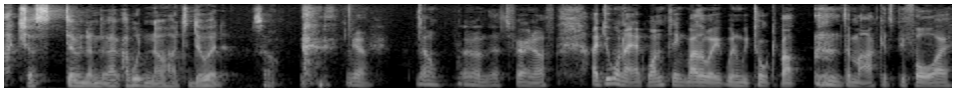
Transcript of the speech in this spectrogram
I just don't under, I wouldn't know how to do it. So yeah. No, that's fair enough. I do want to add one thing, by the way, when we talked about the markets before, I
